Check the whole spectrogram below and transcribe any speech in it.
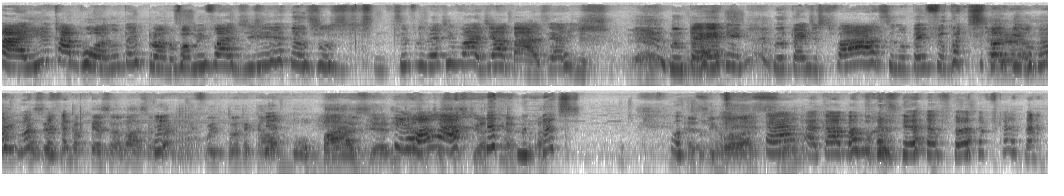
Aí acabou, não tem plano. Vamos invadir, simplesmente invadir a base, é isso. É, Não pô. tem, não tem disfarce, não tem infiltração É, nenhuma. aí você nada. fica pensando, nossa, foi toda aquela bobagem ali que a gente Enrolar. assistiu até agora? Essa enrolação. É, aquela baboseira toda pra nada.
